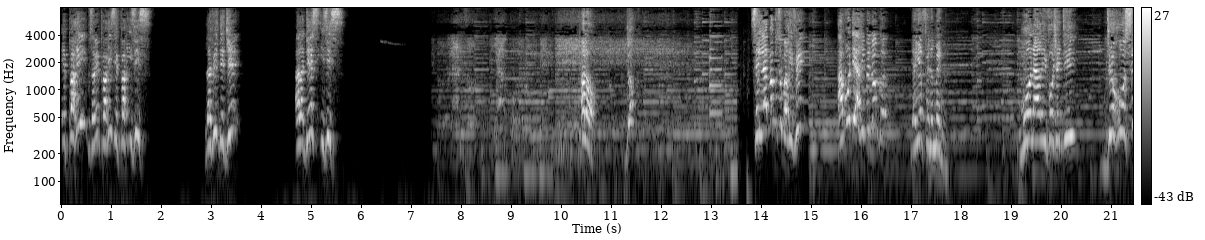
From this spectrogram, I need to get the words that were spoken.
Et Paris, vous savez, Paris, c'est par Isis. La ville dédiée à la déesse Isis. Alors, donc, c'est là-bas que nous sommes arrivés. Avant d'y arriver, donc, il y a eu un phénomène. Mon arrivée, j'ai dit, de Rossi,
